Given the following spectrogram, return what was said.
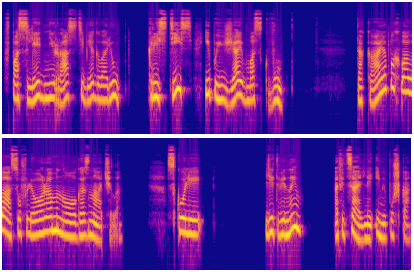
«В последний раз тебе говорю, крестись и поезжай в Москву». Такая похвала суфлера много значила. Сколи Литвиным, официальное имя Пушка,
